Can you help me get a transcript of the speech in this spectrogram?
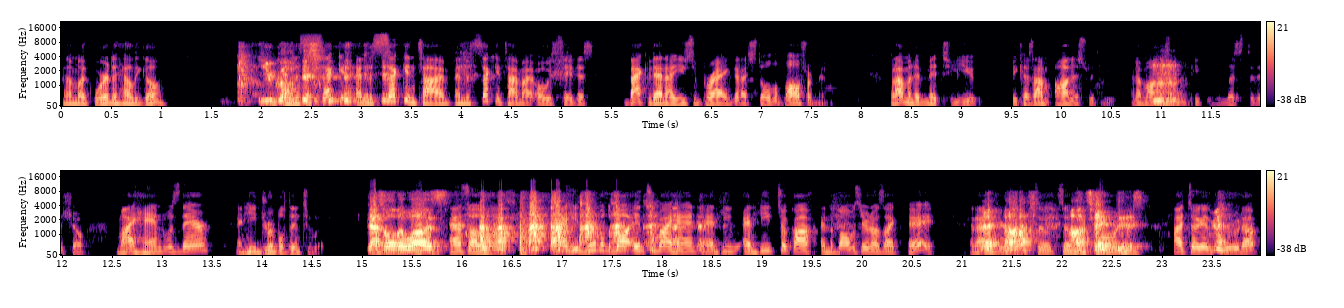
and I'm like, where the hell he go? You go And the second and the second time, and the second time, I always say this. Back then, I used to brag that I stole the ball from him, but I'm gonna admit to you because I'm honest with you, and I'm honest Mm-hmm. with the people who listen to the show. My hand was there, and he dribbled into it. That's all it was. That's all it was. and he dribbled the ball into my hand, and he and he took off, and the ball was here, and I was like, "Hey!" And I threw up to, to my forward. this. I took it, threw it up.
